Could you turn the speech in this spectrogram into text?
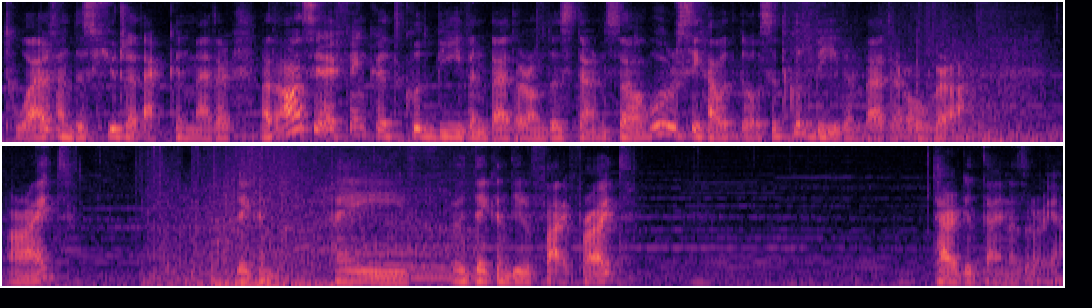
12 and this huge attack can matter. But honestly, I think it could be even better on this turn, so we will see how it goes. It could be even better overall. Alright. They can pay... they can deal 5, right? Target dinosaur, yeah.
